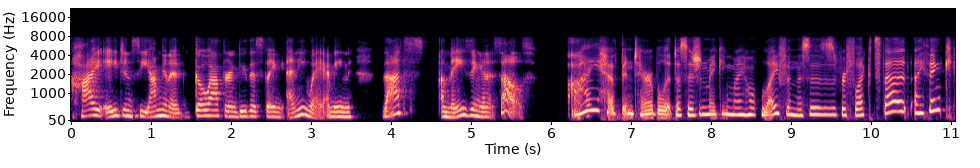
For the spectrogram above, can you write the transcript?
high agency, I'm going to go after and do this thing anyway. I mean, that's amazing in itself. I have been terrible at decision making my whole life, and this is reflects that. I think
